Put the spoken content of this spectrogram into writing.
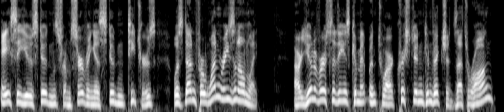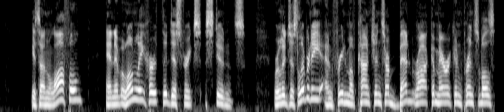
ACU students from serving as student teachers was done for one reason only our university's commitment to our Christian convictions. That's wrong, it's unlawful, and it will only hurt the district's students. Religious liberty and freedom of conscience are bedrock American principles.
